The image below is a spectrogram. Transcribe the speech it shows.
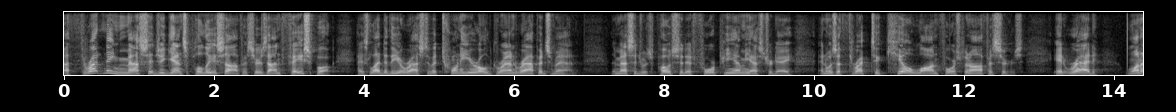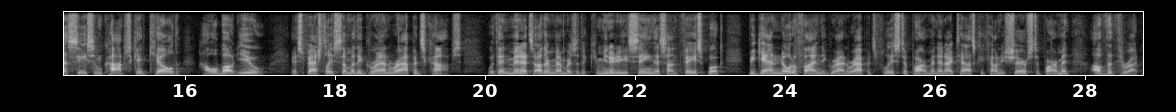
A threatening message against police officers on Facebook has led to the arrest of a 20 year old Grand Rapids man. The message was posted at 4 p.m. yesterday and was a threat to kill law enforcement officers. It read, Want to see some cops get killed? How about you? Especially some of the Grand Rapids cops. Within minutes, other members of the community seeing this on Facebook began notifying the Grand Rapids Police Department and Itasca County Sheriff's Department of the threat.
